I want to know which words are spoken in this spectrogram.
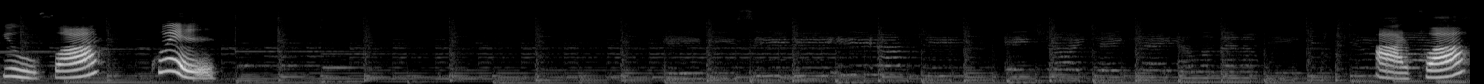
Q for quill. R for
